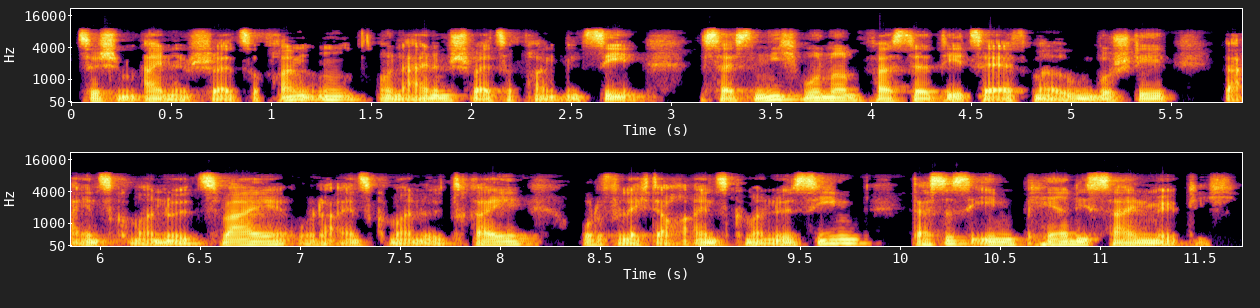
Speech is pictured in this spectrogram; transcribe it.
zwischen einem Schweizer Franken und einem Schweizer Franken C. Das heißt, nicht wundern, falls der DCF mal irgendwo steht bei 1,02 oder 1,03 oder vielleicht auch 1,07. Das ist eben per Design möglich.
